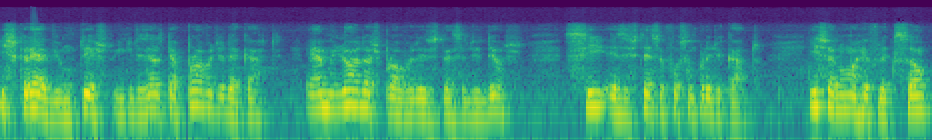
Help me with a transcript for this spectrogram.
escreve um texto em que dizendo que a prova de Descartes é a melhor das provas da existência de Deus, se existência fosse um predicado. Isso é numa reflexão,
